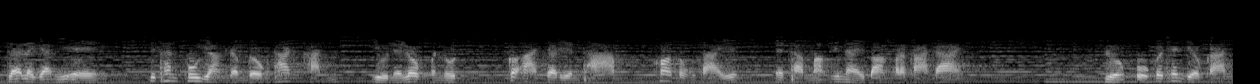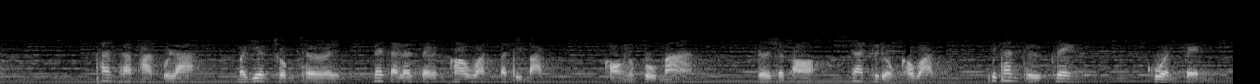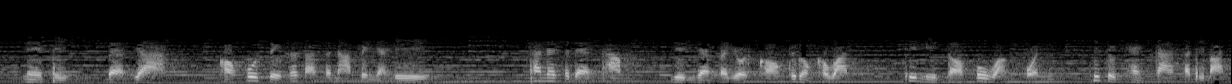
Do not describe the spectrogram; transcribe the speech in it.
และระยะนี้เองที่ท่านผู้ยังดำรงธาตุขันอยู่ในโลกมนุษย์ ก็อาจจะเรียนถามข้อสงสัยในธรรมวินัยบางประการได้ หลวงปู่ก็เช่นเดียวกัน ท่านพระภากุละมาเยี่ยมชมเชยและสรรเสริญข้อวัดปฏิบัติของหลวงปู่มากโดยเฉพาะด้านทุดงขวัตที่ท่านถือเคร่ง ควรเป็นเนติแบบอย่าง ของผู้สืบพระศาสนาเป็นอย่างดี ท่านได้แสดงธรรมยืนยันประโยชน์ของทุดงควัตที่มีต่อผู้หวังผลที่สุดแห่งการปฏิบัติ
